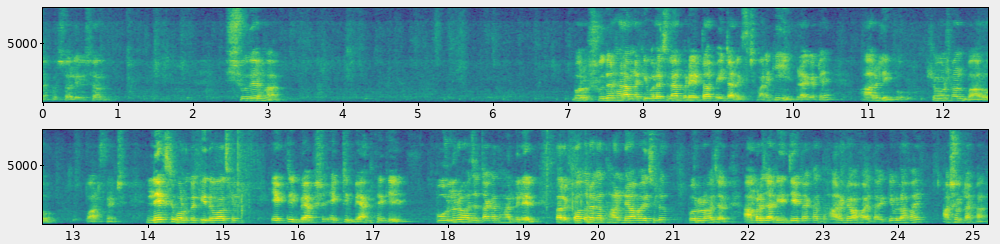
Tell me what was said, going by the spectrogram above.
দেখো সলিউশন সুদের হার। বলো, সুদের হার আমরা কি বলেছিলাম? রেট অফ ইন্টারেস্ট মানে কি? ব্র্যাকেটে আর লিখব। সমান বারো পার্সেন্ট নেক্সট বলো তো কি দেওয়া আছে? একটি ব্যবসা, একটি ব্যাংক থেকে পনেরো হাজার টাকা ধার নিলেন। তাহলে কত টাকা ধার নেওয়া হয়েছিল? পনেরো হাজার। আমরা জানি যে টাকা ধার নেওয়া হয়, তাকে কি বলা হয়? আসল টাকা।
